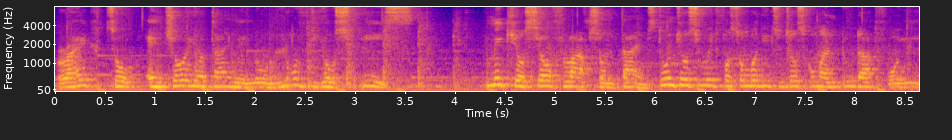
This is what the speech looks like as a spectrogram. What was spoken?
Right? So enjoy your time alone, love your space. Make yourself laugh sometimes. Don't just wait for somebody to just come and do that for you.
